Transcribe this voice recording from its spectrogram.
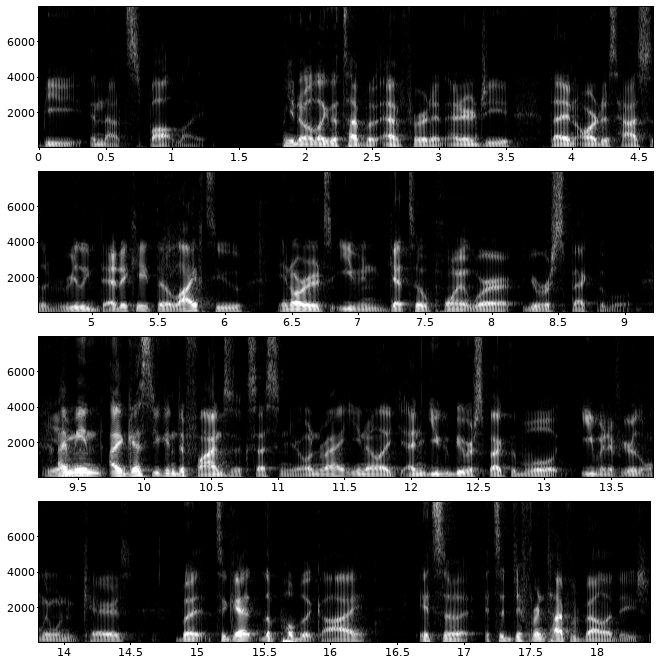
be in that spotlight. You know, like the type of effort and energy that an artist has to really dedicate their life to in order to even get to a point where you're respectable. Yeah. I mean, I guess you can define success in your own right. You know, like and you could be respectable even if you're the only one who cares. But to get the public eye, it's a it's a different type of validation.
